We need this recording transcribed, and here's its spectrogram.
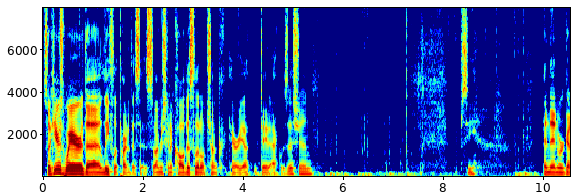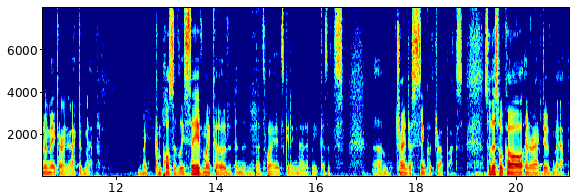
So here's where the leaflet part of this is. So I'm just going to call this little chunk area data acquisition. Oopsie and then we're going to make our interactive map. I compulsively save my code, and then that's why it's getting mad at me because it's um, trying to sync with Dropbox. So this we'll call interactive map.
